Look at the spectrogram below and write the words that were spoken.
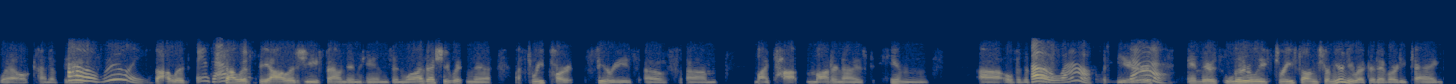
well. Kind of the oh, really? solid Fantastic. solid theology found in hymns. And well, I've actually written a, a three part series of um, my top modernized hymns uh, over the past Oh, wow. couple of years Yeah. and there's literally three songs from your new record I've already tagged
